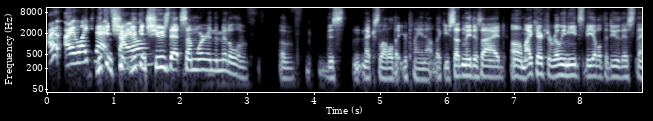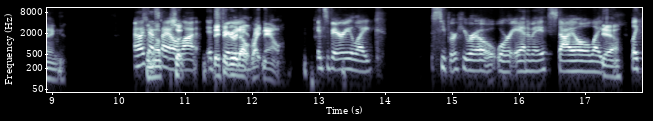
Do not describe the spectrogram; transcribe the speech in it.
I, I like that you can choose style. you can choose that somewhere in the middle of of this next level that you're playing out. Like you suddenly decide oh my character really needs to be able to do this thing I like so that now- style so a lot. It's they figure very, it out right now It's very like superhero or anime style. Like yeah like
